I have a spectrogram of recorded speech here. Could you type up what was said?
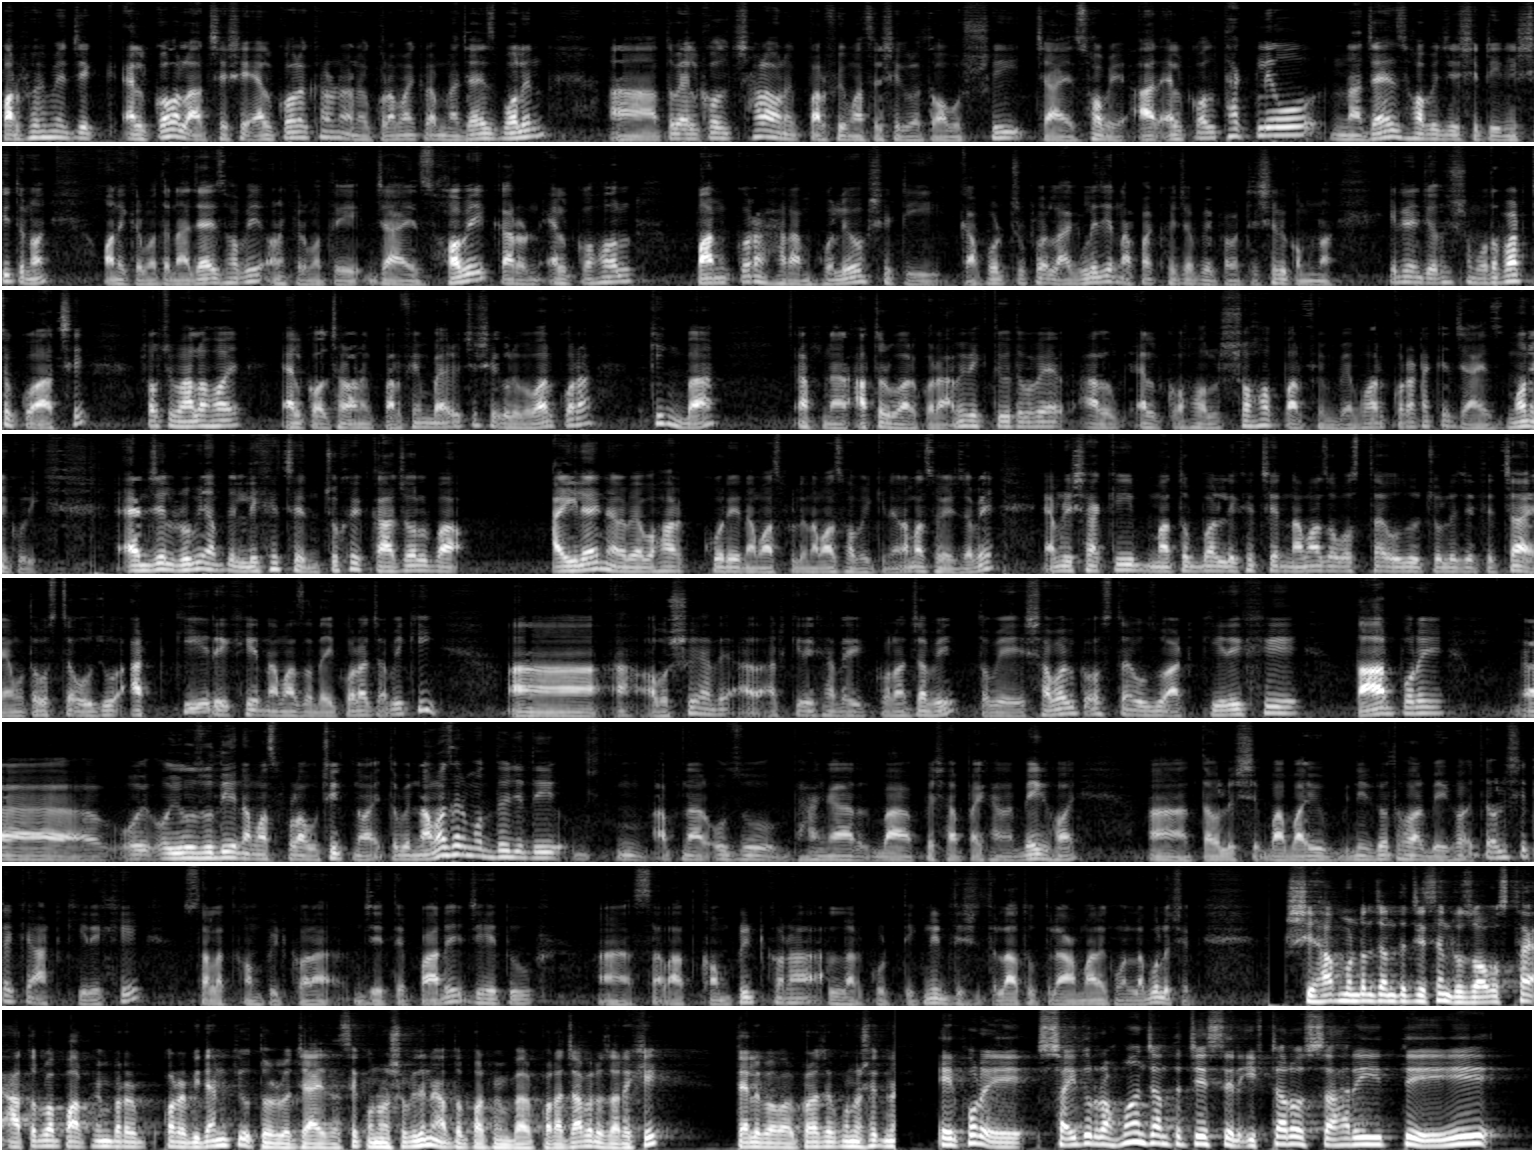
পারফিউমে যে অ্যালকোহল আছে সেই অ্যালকোহলের কারণে অনেক ক্রমাইকরাম নাজায়েজ বলেন। আহ, তবে অ্যালকোহল ছাড়া অনেক পারফিউম আছে সেগুলো তো অবশ্যই জায়েজ হবে। আর অ্যালকোহল থাকলেও নাজায়েজ হবে যে সেটি নিশ্চিত নয় অনেকের মতে নাজায়েজ হবে অনেকের মতে জায়েজ হবে কারণ অ্যালকোহল পান করা হারাম হলেও সেটি কাপড় চোপড় লাগলে যে নাপাক হয়ে যাবে ব্যাপারটি সেরকম নয়। এটা নিয়ে যথেষ্ট মতপার্থক্য আছে। সবচেয়ে ভালো হয় অ্যালকোহল ছাড়া অনেক পারফিউম বাইর হচ্ছে সেগুলো ব্যবহার করা কিংবা আপনার আতর ব্যবহার করা। আমি ব্যক্তিগতভাবে অ্যালকোহল সহ পারফিউম ব্যবহার করাটাকে জায়েজ মনে করি। অ্যাঞ্জেল রুমি, আপনি লিখেছেন, চোখে কাজল বা আইলাইনার ব্যবহার করে নামাজ পড়লে নামাজ হবে কিনা? নামাজ হয়ে যাবে। এমনি সাকিব মাতব্বর লিখেছেন, নামাজ অবস্থায় অজু চলে যেতে চায়। এমন অবস্থায় অজু আটকিয়ে রেখে নামাজ আদায় করা যাবে কি? অবশ্যই আটকে রেখে আদায় করা যাবে। তবে স্বাভাবিক অবস্থায় অজু আটকে রেখে তারপরে ওই উজু দিয়ে নামাজ পড়া উচিত নয়। তবে নামাজের মধ্যে যদি আপনার উজু ভাঙার বা পেশা পায়খানা বেগ হয় তাহলে সে বা বায়ু নির্গত হওয়ার বেগ হয়, তাহলে সেটাকে আটকে রেখে সালাদ কমপ্লিট করা যেতে পারে। যেহেতু সালাদ কমপ্লিট করা আল্লাহর কর্তৃক নির্দেশিত। লাতুল্লাহ আমার আল্লাহ বলেছেন। শিহাব মন্ডল জানতে চেয়েছেন, রোজা অবস্থায় আতর বা পারফিউম করার বিধান কি? উত্তর হলো, জায়েজ আছে, কোনো অসুবিধা নেই, আতর পারফিউম করা যাবে, রোজা রেখে তেল ব্যবহার করা যাবে, কোনো অসুবিধা এরপরে সাইদুর রহমান জানতে চেয়েছেন, ইফতার ও সাহারিতে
